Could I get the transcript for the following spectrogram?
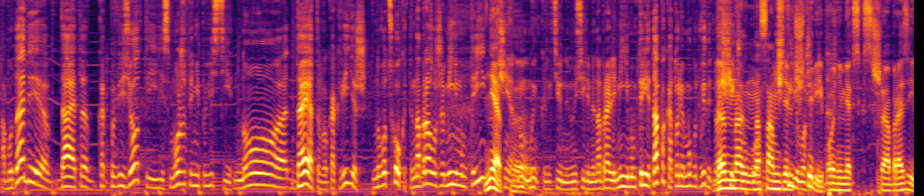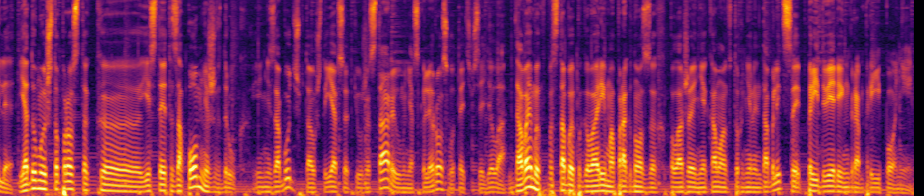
Абу-Даби, да, это как повезет и сможет и не повезти. Но до этого, как видишь, ну вот сколько, ты набрал уже минимум три? Нет, Точнее, ну э, мы коллективными усилиями набрали минимум три этапа, которые могут выдать ну, Да, на, на самом деле может 4. быть, даже. Япония, Мексика, США, Бразилия. Я думаю, что просто, к, если ты это запомнишь вдруг и не забудешь, потому что я все-таки уже старый, у меня склероз, вот эти все дела. Давай мы с тобой поговорим о прогнозах положения команд в турнирной таблице преддверии Гран-при Японии.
